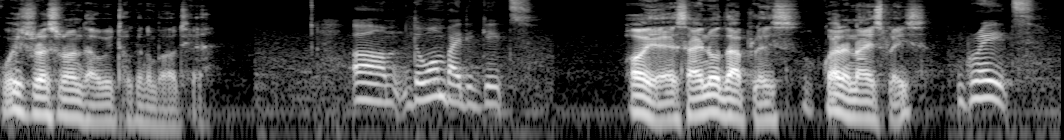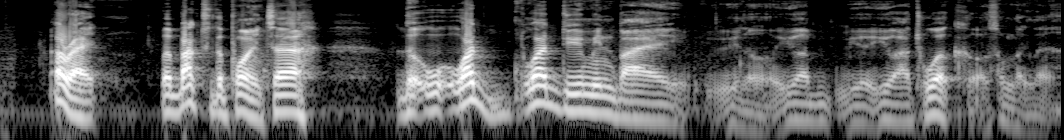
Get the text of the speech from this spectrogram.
which restaurant are we talking about here? Um, the one by the gate. Oh, yes, I know that place. Quite a nice place. Great. All right, but back to the point. Uh, the, what, what do you mean by, you know, you are, you, you're at work or something like that?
